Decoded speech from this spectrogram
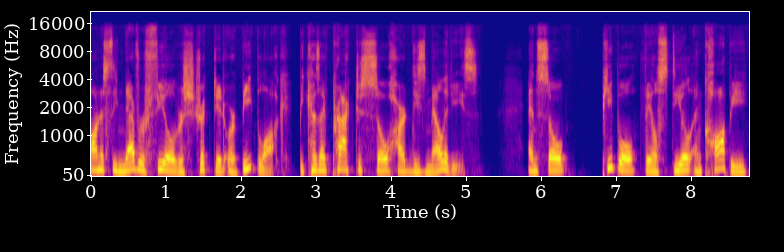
honestly never feel restricted or beat block because I've practiced so hard these melodies. And so people, they'll steal and copy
